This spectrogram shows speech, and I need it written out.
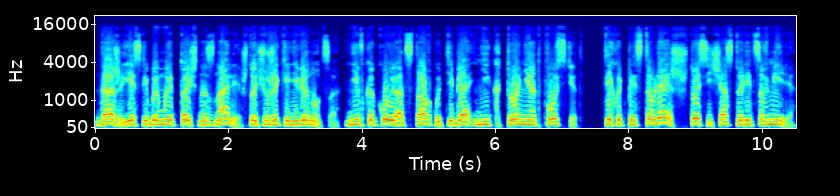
«Даже если бы мы точно знали, что чужаки не вернутся, ни в какую отставку тебя никто не отпустит. Ты хоть представляешь, что сейчас творится в мире?»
